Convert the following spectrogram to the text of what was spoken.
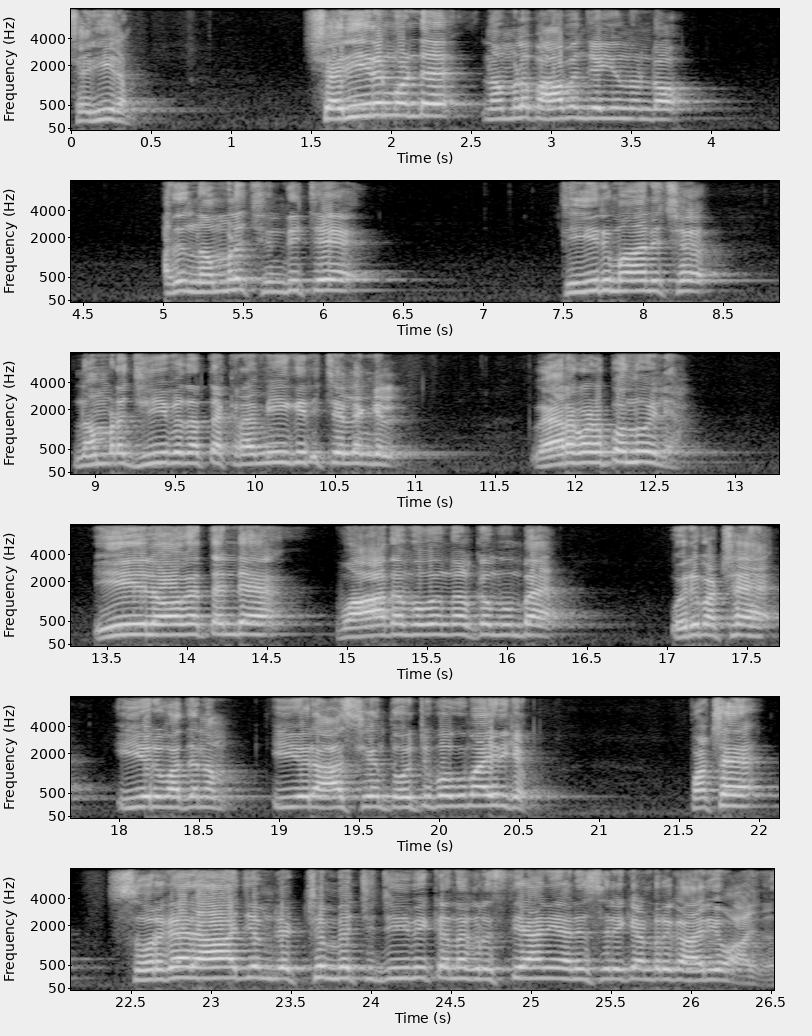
ശരീരം. ശരീരം കൊണ്ട് നമ്മൾ പാപം ചെയ്യുന്നുണ്ടോ? അത് നമ്മൾ ചിന്തിച്ച് തീരുമാനിച്ച് നമ്മുടെ ജീവിതത്തെ ക്രമീകരിച്ചില്ലെങ്കിൽ വേറെ കുഴപ്പമൊന്നുമില്ല. ഈ ലോകത്തിന്റെ വാദമുഖങ്ങൾക്ക് മുമ്പ് ഒരു പക്ഷേ ഈ ഒരു വചനം ഈ ഒരു ആശയം തോറ്റുപോകുമായിരിക്കും. പക്ഷേ സ്വർഗരാജ്യം ലക്ഷ്യം വെച്ച് ജീവിക്കുന്ന ക്രിസ്ത്യാനി അനുസരിക്കേണ്ട ഒരു കാര്യമായത്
